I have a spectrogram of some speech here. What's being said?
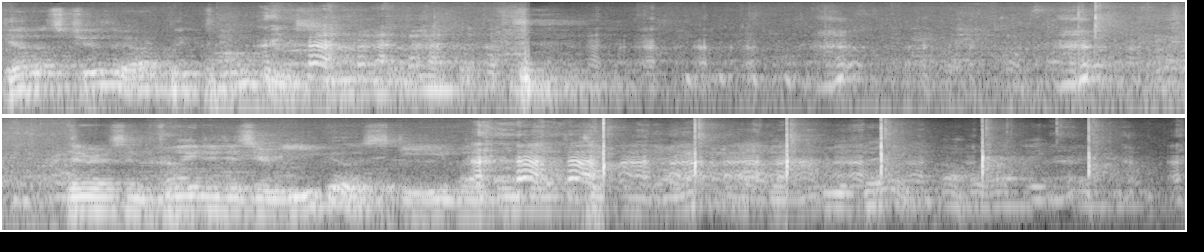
yeah, that's true. They are big pumpkins. They're as inflated as your ego, Steve. I think you have to take them down. What do you think? All right.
